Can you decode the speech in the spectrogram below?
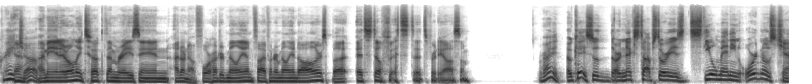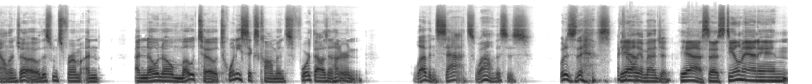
Great Yeah. job. I mean, it only took them raising, I don't know, 400 million, 500 million dollars, but it's still, it's, it's pretty awesome. Right. Okay. So our next top story is Steel Manning Ordinals Challenge. Oh, this one's from an a no no moto. Twenty six comments, four thousand one hundred eleven sats. Wow. This is what is this? I can Yeah. only imagine. Yeah. So steel manning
